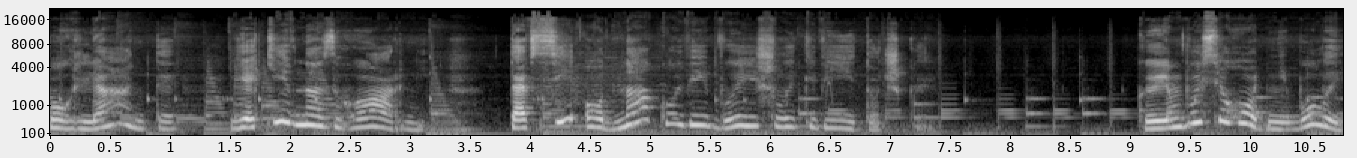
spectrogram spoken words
Погляньте, які в нас гарні, та всі однакові вийшли квіточки. Ким ви сьогодні були?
